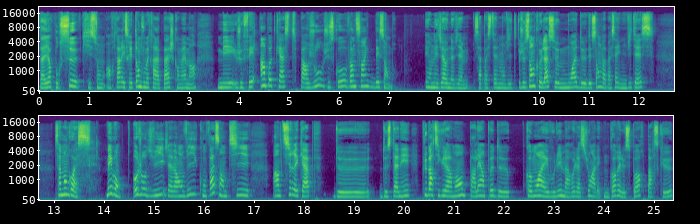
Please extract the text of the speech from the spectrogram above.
D'ailleurs, pour ceux qui sont en retard, il serait temps de vous mettre à la page quand même. hein. Mais je fais un podcast par jour jusqu'au 25 décembre. Et on est déjà au 9 ça passe tellement vite. Je sens que là, ce mois de décembre va passer à une vitesse. Ça m'angoisse. Mais bon, aujourd'hui, j'avais envie qu'on fasse un petit, un petit récap de, de cette année. Plus particulièrement, parler un peu de comment a évolué ma relation avec mon corps et le sport parce que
